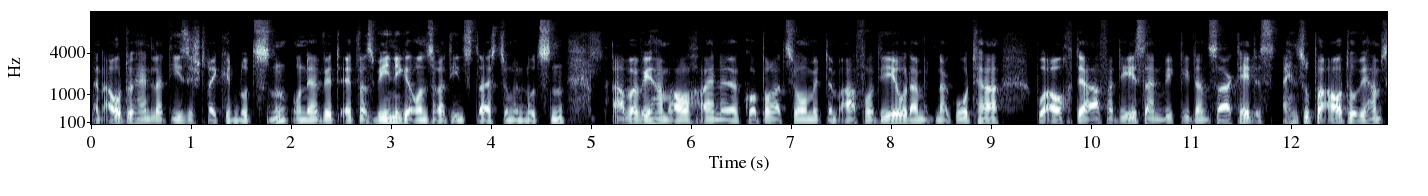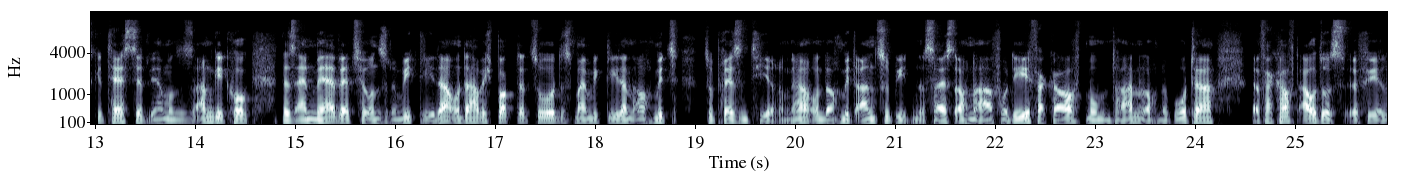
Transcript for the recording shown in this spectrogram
ein Autohändler diese Strecke nutzen und er wird etwas weniger unserer Dienstleistungen nutzen, aber wir haben auch eine Kooperation mit dem AVD oder mit einer Gotha, wo auch der AVD seinen Mitgliedern sagt, hey, das ist ein super Auto, wir haben es getestet, wir haben uns das angeguckt. Das ist ein Mehrwert für unsere Mitglieder und da habe ich Bock dazu, das meinen Mitgliedern auch mit zu präsentieren ja, und auch mit anzubieten. Das heißt, auch eine AVD verkauft momentan und auch eine Gotha äh, verkauft Autos für ihr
